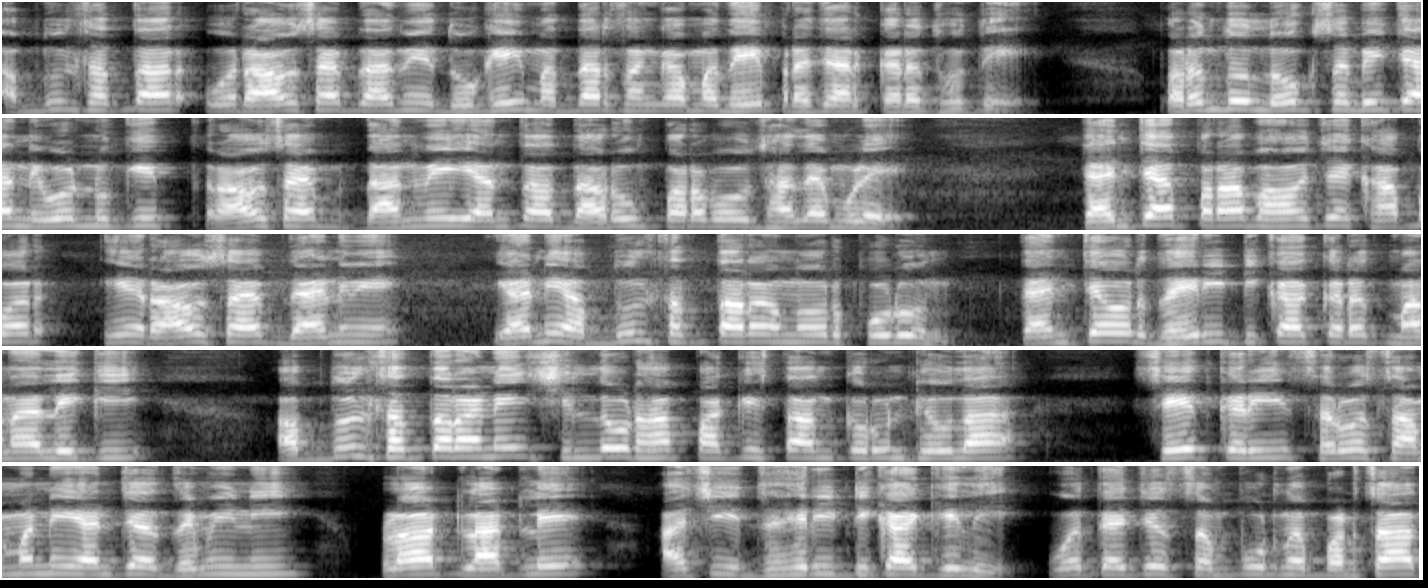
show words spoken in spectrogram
अब्दुल सत्तार व रावसाहेब दानवे दोघेही मतदारसंघामध्ये प्रचार करत होते. परंतु लोकसभेच्या निवडणुकीत रावसाहेब दानवे यांचा दारुण पराभव झाल्यामुळे त्यांच्या पराभवाचे खापर हे रावसाहेब दानवे यांनी अब्दुल सत्तारांवर फोडून त्यांच्यावर धैरी टीका करत म्हणाले की अब्दुल सत्ताराने शिल्लोड हा पाकिस्तान करून ठेवला. शेतकरी सर्वसामान्य यांच्या जमिनी प्लॉट लाटले. अशी जहेरी टीका केली व त्याचे संपूर्ण पडसाद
